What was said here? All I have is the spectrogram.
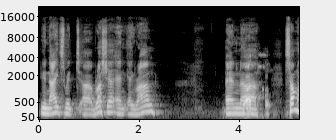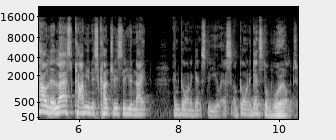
unites with uh, Russia and Iran, and uh, somehow the last communist countries to unite and going against the U.S. or going against the world.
